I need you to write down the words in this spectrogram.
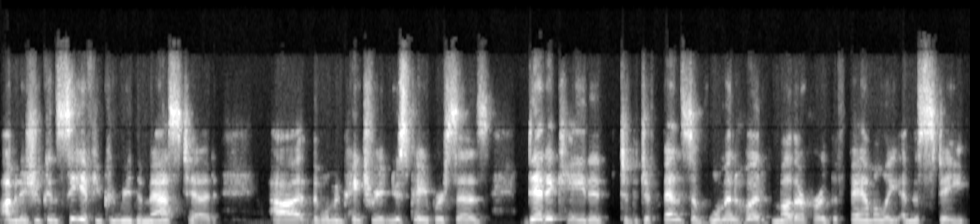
I mean, as you can see, if you can read the masthead, uh, the Woman Patriot newspaper says, dedicated to the defense of womanhood, motherhood, the family, and the state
